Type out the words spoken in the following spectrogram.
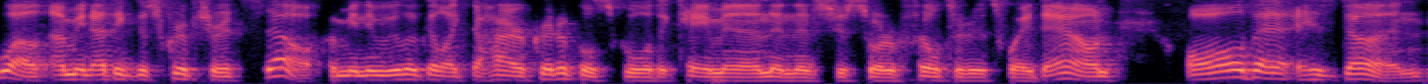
Well, I mean, I think the scripture itself. I mean, we look at like the higher critical school that came in and it's just sort of filtered its way down all that has done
